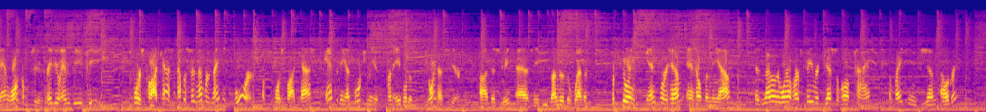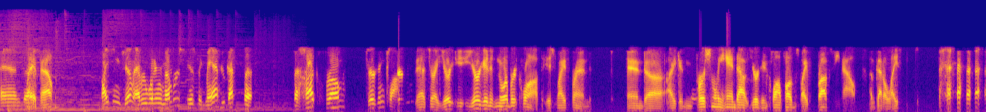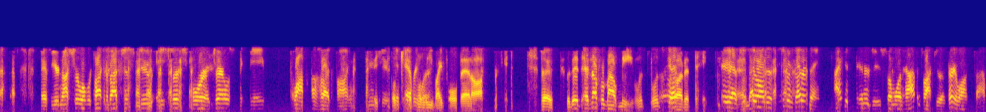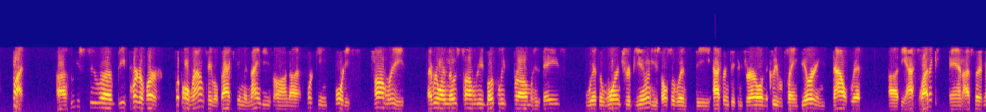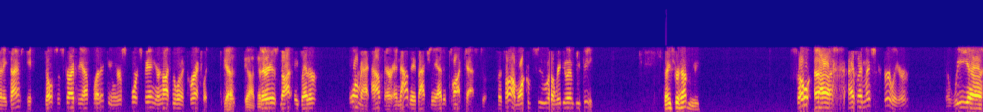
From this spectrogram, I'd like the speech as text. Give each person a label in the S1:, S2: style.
S1: and welcome to Radio MVP Sports Podcast, episode number 94 of Sports Podcast. Anthony, unfortunately, is unable to join us here uh, this week as he's under the weather. But filling in for him and helping me out is none other one of our favorite guests of all time, the Viking Jim Eldring. And
S2: uh, hey, pal.
S1: Viking Jim, everybody remembers, is the man who got the the hug from Jurgen Klopp.
S2: That's right. Jurgen Norbert Klopp is my friend, and uh, I can personally hand out Jurgen Klopp hugs by proxy now. I've got a license.
S1: if you're not sure what we're talking about, just do a search for a journalist Klopp a hug on YouTube.
S2: I
S1: it's
S2: can't
S1: everywhere.
S2: believe I pulled that off. but, but enough about me. Let's let's get on to things.
S1: Yes, let's get on to even better thing. I get to introduce someone who I haven't talked to in a very long time, but uh, who used to uh, be part of our football roundtable back in the 90s on uh, 1440, Tom Reed. Everyone knows Tom Reed locally from his days with the Warren Tribune. He's also with the Akron Beacon Journal and the Cleveland Plain Dealer, and he's now with uh, the Athletic. And I've said it many times: if you don't subscribe to the Athletic and you're a sports fan, you're not doing it correctly.
S2: Yeah, yeah.
S1: There is not a better format out there, and now they've actually added podcasts to it. So, Tom, welcome to uh, Radio MVP.
S3: Thanks for having me.
S1: So, uh, as I mentioned earlier, we uh,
